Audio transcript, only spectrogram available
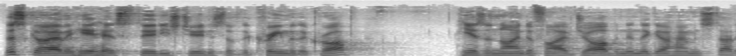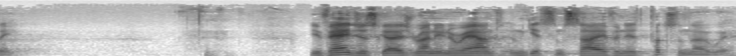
This guy over here has 30 students of the cream of the crop. He has a nine to five job, and then they go home and study. The evangelist goes running around and gets them saved, and it puts them nowhere.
